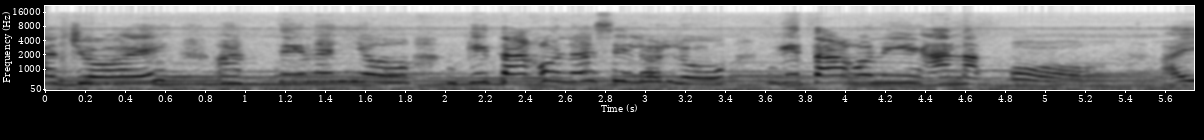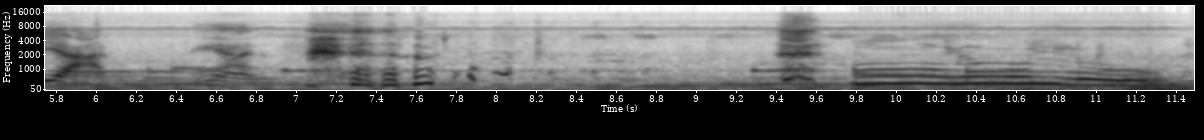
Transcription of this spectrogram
Ah, Joy, ah, tingnan nyo, kita ko na si Lulu, kita ko na yung anak ko. Ayan, ayan. mm, Lulu.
